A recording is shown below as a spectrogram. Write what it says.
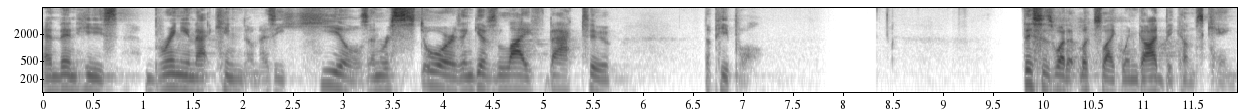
and then he's bringing that kingdom as he heals and restores and gives life back to the people. This is what it looks like when God becomes king.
